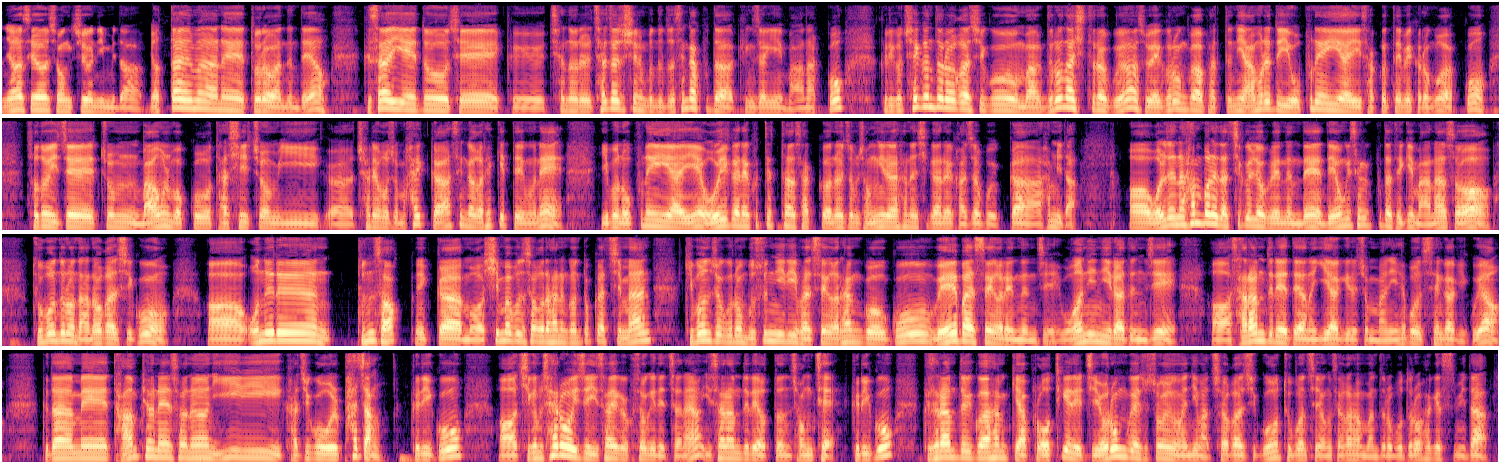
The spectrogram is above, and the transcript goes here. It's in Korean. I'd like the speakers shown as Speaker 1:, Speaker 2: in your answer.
Speaker 1: 안녕하세요. 정지현입니다. 몇 달 만에 돌아왔는데요. 그 사이에도 제 그 채널을 찾아주시는 분들도 생각보다 굉장히 많았고, 그리고 최근 들어가시고 막 늘어나시더라고요. 그래서 왜 그런가 봤더니 아무래도 이 오픈 AI 사건 때문에 그런 것 같고, 저도 이제 좀 마음을 먹고 다시 좀이 촬영을 좀 할까 생각을 했기 때문에 이번 오픈 AI의 5일간의 쿠데타 사건을 좀 정리를 하는 시간을 가져볼까 합니다. 어, 원래는 한 번에 다 찍으려고 그랬는데 내용이 생각보다 되게 많아서 두 번으로 나눠 가지고 어, 오늘은 분석, 그러니까 뭐 심화 분석을 하는 건 똑같지만 기본적으로 무슨 일이 발생을 한 거고 왜 발생을 했는지 원인이라든지 어, 사람들에 대한 이야기를 좀 많이 해볼 생각이고요. 그 다음에 다음 편에서는 이 일이 가지고 올 파장 그리고 어, 지금 새로 이제 이 사회가 구성이 됐잖아요. 이 사람들의 어떤 정체, 그리고 그 사람들과 함께 앞으로 어떻게 될지, 이런 거에 초점을 많이 맞춰가지고 두 번째 영상을 한번 만들어 보도록 하겠습니다.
